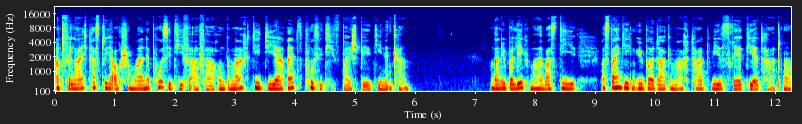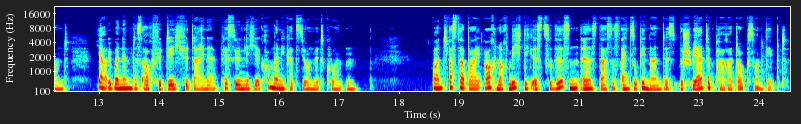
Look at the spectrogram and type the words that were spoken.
Und vielleicht hast du ja auch schon mal eine positive Erfahrung gemacht, die dir als Positivbeispiel dienen kann. Und dann überleg mal, was die, was dein Gegenüber da gemacht hat, wie es reagiert hat und ja, übernimm das auch für dich, für deine persönliche Kommunikation mit Kunden. Und was dabei auch noch wichtig ist zu wissen, ist, dass es ein sogenanntes Beschwerdeparadoxon gibt.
